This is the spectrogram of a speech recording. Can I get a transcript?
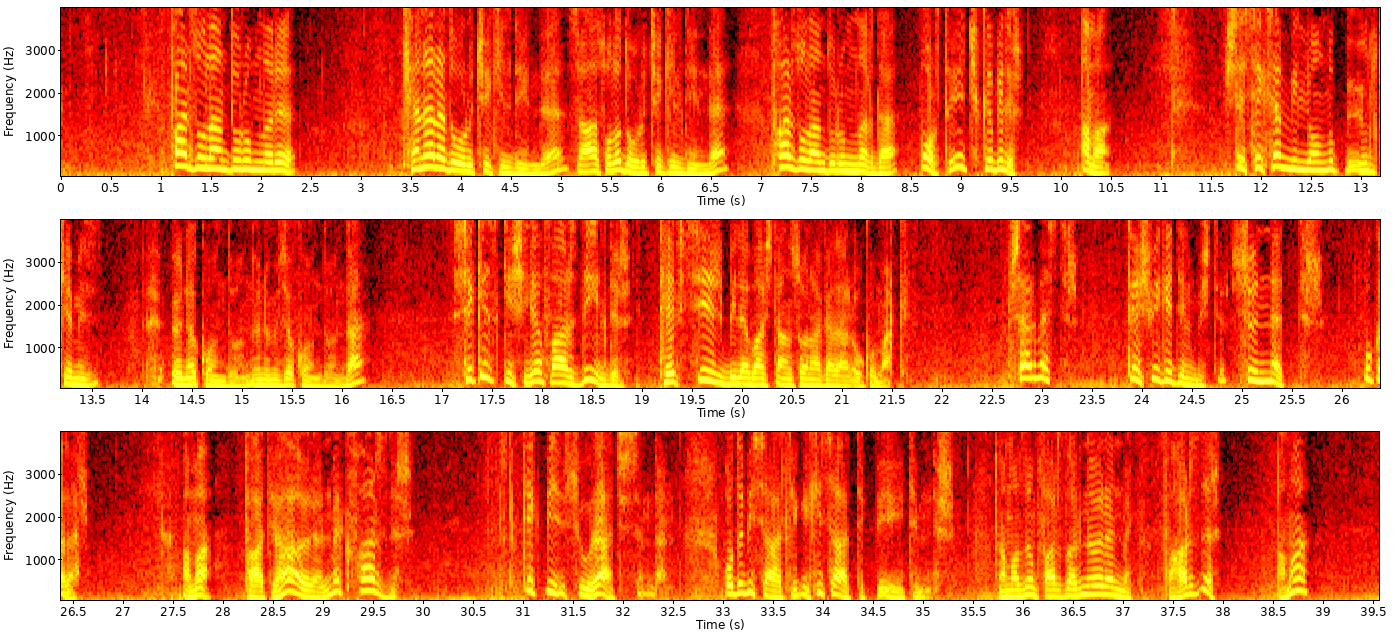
Farz olan durumları kenara doğru çekildiğinde, sağa sola doğru çekildiğinde farz olan durumlar da ortaya çıkabilir. Ama işte 80 milyonluk bir ülkemiz öne konduğun, önümüze konduğunda 8 kişiye farz değildir. Tefsir bile baştan sona kadar okumak. Serbesttir. Teşvik edilmiştir. Sünnettir. Bu kadar. Ama Fatiha öğrenmek farzdır. Tek bir sure açısından. O da bir saatlik, iki saatlik bir eğitimdir. Namazın farzlarını öğrenmek farzdır. Ama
